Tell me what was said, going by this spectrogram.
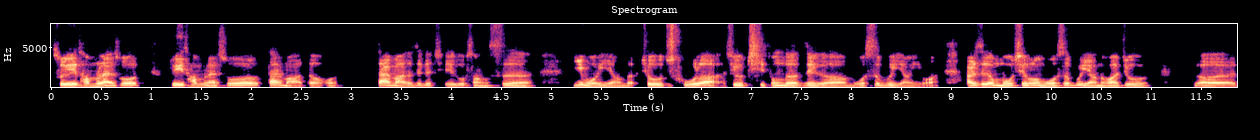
所以他们来说，对于他们来说，代码的话，代码的这个结构上是一模一样的，就除了就启动的这个模式不一样以外，而这个模启动模式不一样的话，就。呃，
